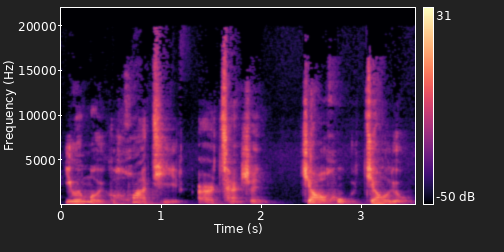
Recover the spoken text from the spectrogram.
因为某一个话题而产生。交互交流，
